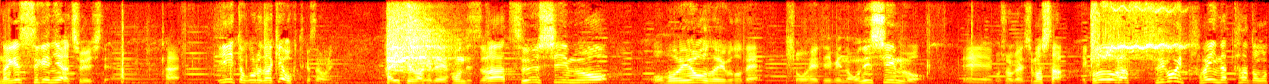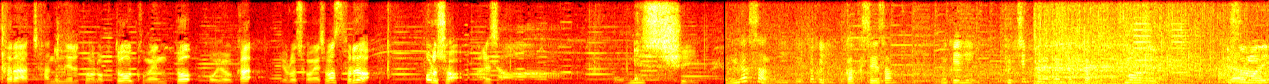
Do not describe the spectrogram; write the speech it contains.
投げすぎには注意して。はい。いいところだけ送ってください俺に。はいというわけで本日はツーシームを覚えようということで翔平 TV の鬼シームを、えーご紹介しました。えこの動画すごいためになったなと思ったらチャンネル登録とコメント高評価よろしくお願いします。それではおろしゃあれさ鬼シーム皆さんに特に学生さん向けにプチプレゼント企画マジいつの間に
